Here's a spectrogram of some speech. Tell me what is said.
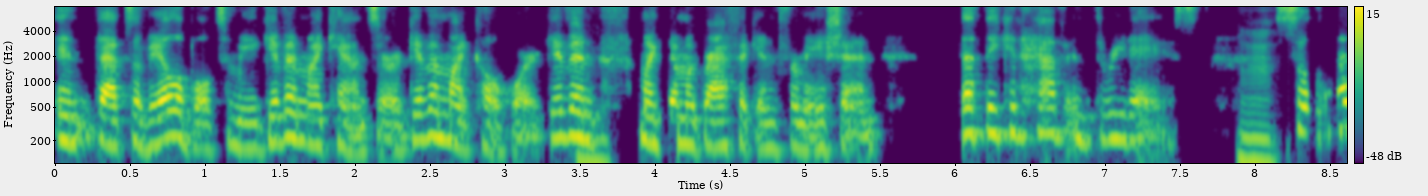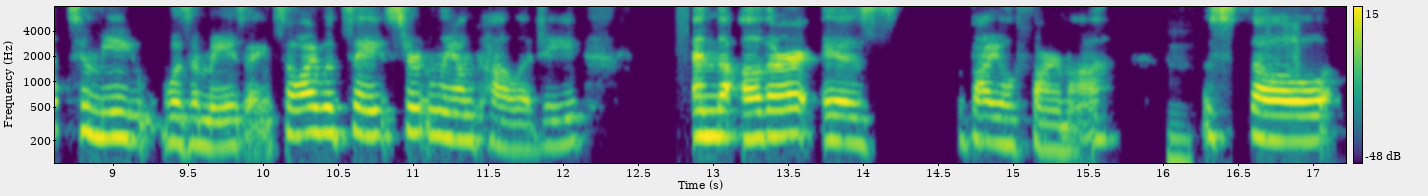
in, that's available to me given my cancer given my cohort given mm. my demographic information that they can have in three days mm. so that to me was amazing so i would say certainly oncology and the other is biopharma mm. so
